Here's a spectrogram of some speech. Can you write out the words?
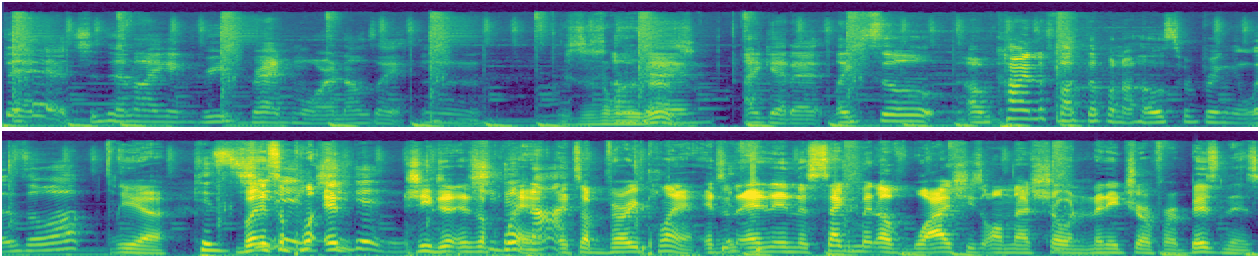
bitch and then i re- read more and i was like mm, This is what okay is. i get it like so i'm kind of fucked up on a host for bringing lizzo up Yeah. because But she it's a plan. she didn't She did. It's a She plan. It's a very plan. It's an, and in the segment of why she's on that show and the nature of her business,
